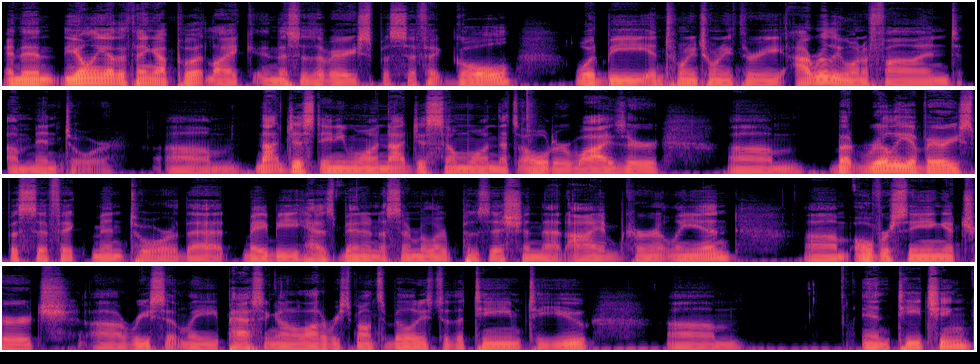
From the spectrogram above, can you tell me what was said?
And then the only other thing I put like, and this is a very specific goal, would be in 2023. I really want to find a mentor, um, not just anyone, not just someone that's older, wiser, um, but really a very specific mentor that maybe has been in a similar position that I am currently in, um, overseeing a church, uh, recently passing on a lot of responsibilities to the team, to you, um, and teaching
